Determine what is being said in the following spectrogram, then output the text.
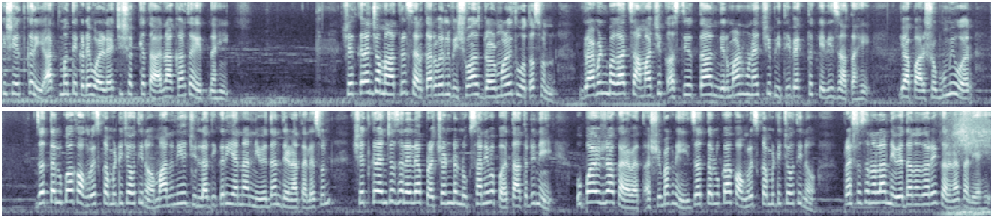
की शेतकरी आत्महत्येकडे वळण्याची शक्यता नाकारता येत नाही. शेतकऱ्यांच्या मनातील सरकारवरील विश्वास डळमळीत होत असून ग्रामीण भागात सामाजिक अस्थिरता निर्माण होण्याची भीती व्यक्त केली जात आहे. या पार्श्वभूमीवर जत तालुका काँग्रेस कमिटीच्या वतीनं माननीय जिल्हाधिकारी यांना निवेदन देण्यात आले असून शेतकऱ्यांच्या झालेल्या प्रचंड नुकसानीबाबत तातडीने उपाययोजना कराव्यात अशी मागणी जत तालुका काँग्रेस कमिटीच्या वतीनं प्रशासनाला निवेदनाद्वारे करण्यात आली आहे.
